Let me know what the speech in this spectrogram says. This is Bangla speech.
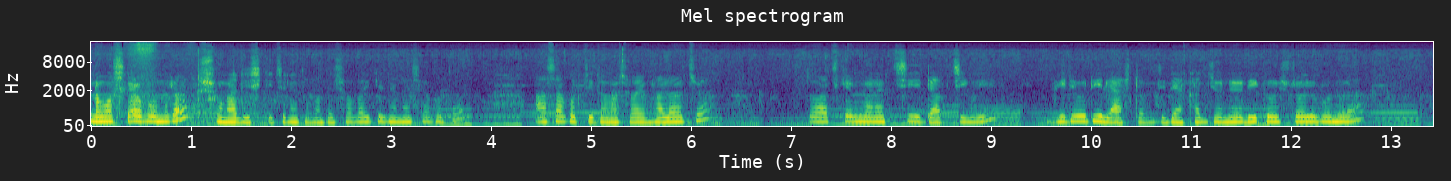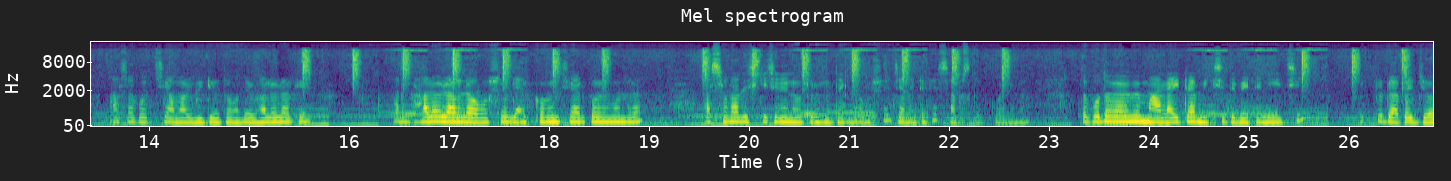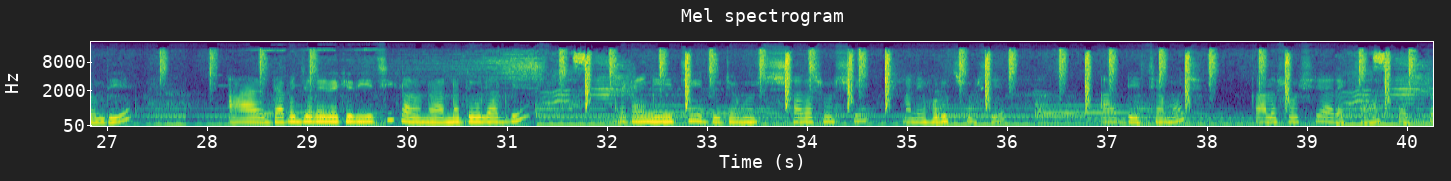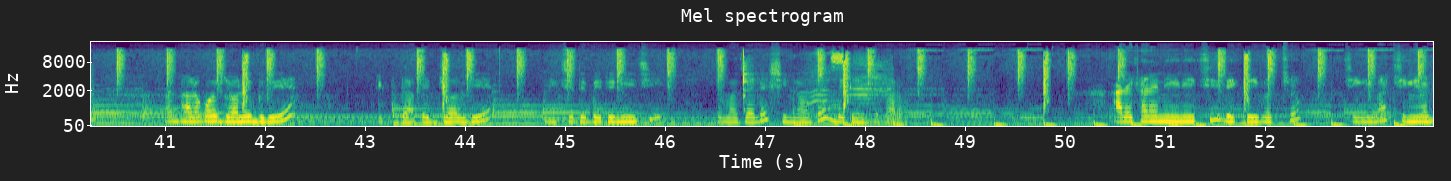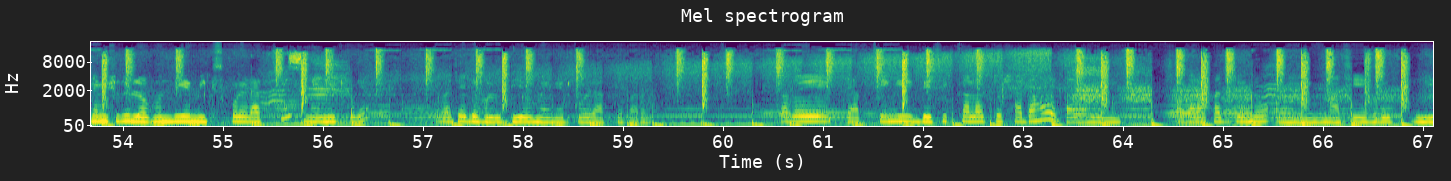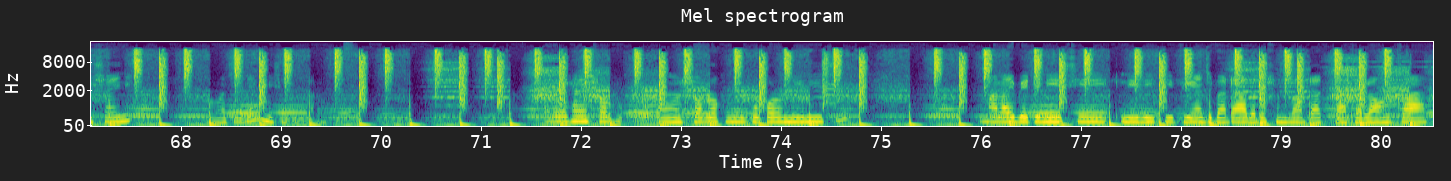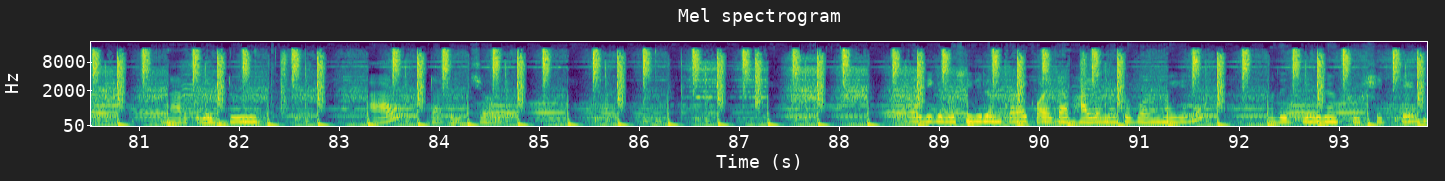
নমস্কার বন্ধুরা সোনাদিস কিচেনে তোমাদের সবাইকে জানাই স্বাগত। আশা করছি তোমরা সবাই ভালো আছো। তো আজকে আমি বানাচ্ছি ডাব চিংড়ি। ভিডিওটি লাস্ট অবধি দেখার জন্য রিকোয়েস্ট রইল বন্ধুরা। আশা করছি আমার ভিডিও তোমাদের ভালো লাগে। আর ভালো লাগলে অবশ্যই লাইক কমেন্ট শেয়ার করবেন বন্ধুরা। আর সোনাদিস কিচেনে নতুন হয়ে থাকলে অবশ্যই চ্যানেলটাকে সাবস্ক্রাইব করে নেবেন তো প্রথমে আমি মালাইটা মিক্সিতে বেটে নিয়েছি। একটু ডাবের জল দিয়ে। আর ডাবের জলে রেখে দিয়েছি, কারণ রান্নাতেও লাগবে। আর এখানে নিয়ে নিচ্ছি দু চামচ সাদা সর্ষে মানে হলুদ সর্ষে আর দেড় চামচ কালো সর্ষে আর এক চামচ পোস্ত। ভালো করে জলে ধুয়ে একটু ডাবের জল দিয়ে মিক্সিতে বেটে নিয়েছি। তোমরা চাইলে শিলনোড়াতে বেটে নিতে পারো। আর এখানে নিয়ে নিয়েছি দেখতেই পাচ্ছ, চিংড়ি মাছ। চিংড়ি মাছ আমি শুধু লবণ দিয়ে মিক্স করে রাখছি, ম্যারিনেট করে। তোমরা চাইলে হলুদ দিয়েও ম্যারিনেট করে রাখতে পারো। তবে ডাব চিংড়ির বেসিক কালার তো সাদা হয়, তাই আমি সাদা রাখার জন্য আমি মাছে হলুদ মিশাইনি। তোমরা চাইলে মেশাতে পারো। তবে এখানে সব সব রকম উপকরণ নিয়ে নিয়েছি। মালাই বেটে নিয়েছি, নিয়ে দিয়েছি পেঁয়াজ বাটা, আদা রসুন বাটা, কাঁচা লঙ্কা, নারকেলের দুধ আর ডাবের জল। এদিকে বসিয়ে দিলাম কড়াই। কড়াইটা ভালো মতো গরম হয়ে গেলে আমাদের দিয়ে দিলাম সর্ষের তেল।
